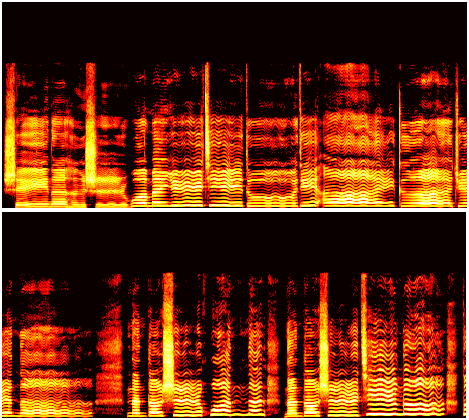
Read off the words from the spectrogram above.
谁能使我们与基督的爱隔绝呢？难道是患难？难道是饥饿？都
